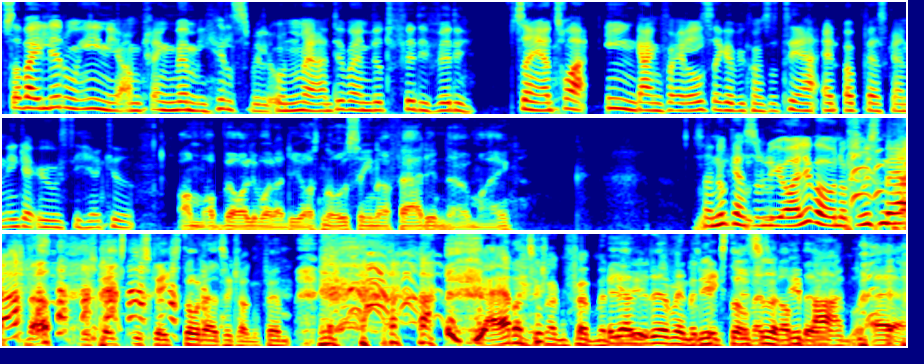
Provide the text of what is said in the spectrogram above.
så var I lidt uenige omkring, hvem I helst ville undvære. Det var en lidt fedt fedt. Så jeg tror, en gang for alle, så kan vi konstatere, at opvaskeren ikke er øverst i hierarkiet. Om op ved Oliver, der er det jo også noget senere færdigt, end der er jo mig, ikke? Så nu kan du lige Oliver under bussen her. Du skal ikke, du skal ikke stå der til klokken 5. Jeg er der til klokken 5, men Det, ja, det er det, men men skal ikke stå det, vaske sidder, op det er der. barn. Ja, ja.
